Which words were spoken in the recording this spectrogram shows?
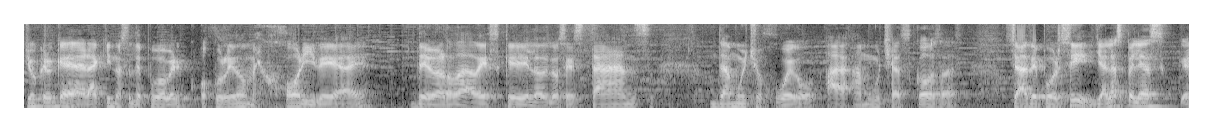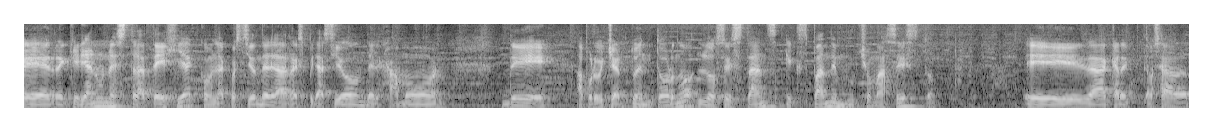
yo creo que a Araki no se le pudo haber ocurrido mejor idea, ¿eh? De verdad, es que lo de los stands da mucho juego a muchas cosas. O sea, de por sí, ya las peleas eh, requerían una estrategia con la cuestión de la respiración, del jamón, de aprovechar tu entorno. Los stands expanden mucho más esto. Eh, da, o sea,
